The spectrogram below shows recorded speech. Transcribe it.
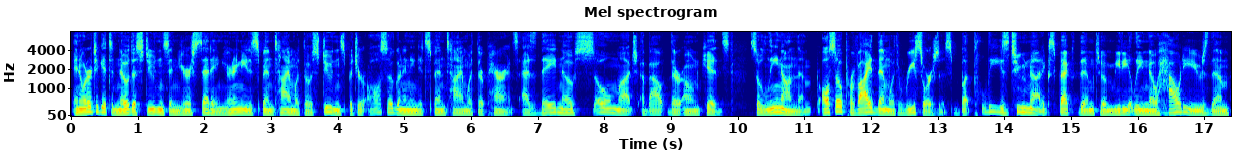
In order to get to know the students in your setting, you're going to need to spend time with those students, but you're also going to need to spend time with their parents as they know so much about their own kids. So lean on them. Also provide them with resources, but please do not expect them to immediately know how to use them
